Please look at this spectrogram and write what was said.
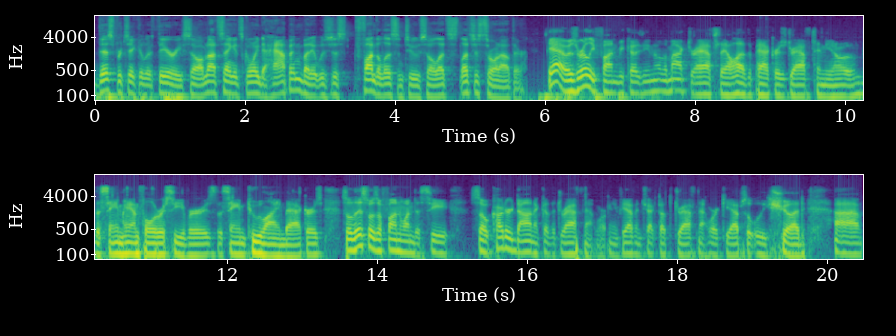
this particular theory. So I'm not saying it's going to happen, but it was just fun to listen to. So let's let's just throw it out there. Yeah, it was really fun because you know the mock drafts they all have the Packers drafting you know the same handful of receivers, the same two linebackers. So this was a fun one to see. So Carter Donick of the Draft Network, and if you haven't checked out the Draft Network, you absolutely should. Uh,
